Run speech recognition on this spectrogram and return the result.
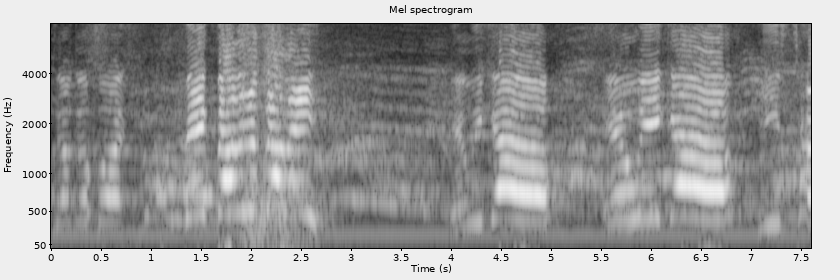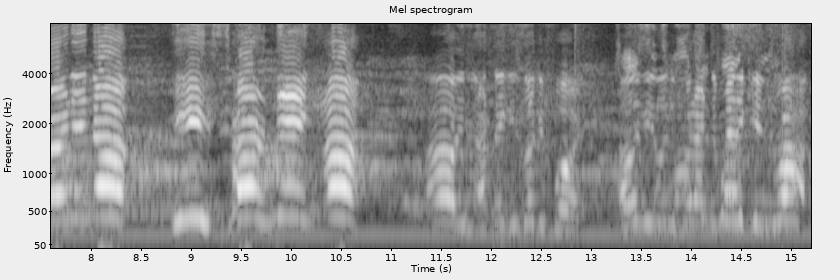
He's gonna go for it. Big belly to belly. Here we go. Here we go. He's turning up. He's turning up. Oh, he's, I think he's looking for it. I think he's looking for that Dominican drop.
